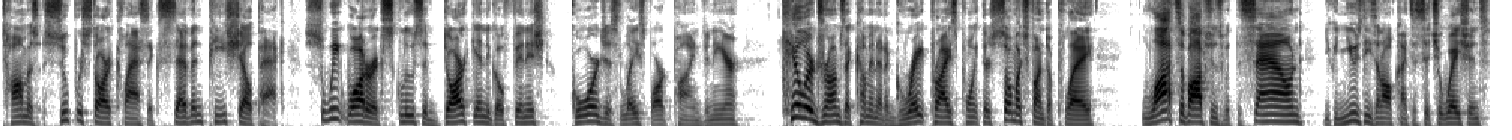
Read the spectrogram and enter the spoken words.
Tama's Superstar Classic seven piece shell pack, Sweetwater exclusive dark indigo finish, gorgeous lacebark pine veneer. Killer drums that come in at a great price point. They're so much fun to play. Lots of options with the sound. You can use these in all kinds of situations.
